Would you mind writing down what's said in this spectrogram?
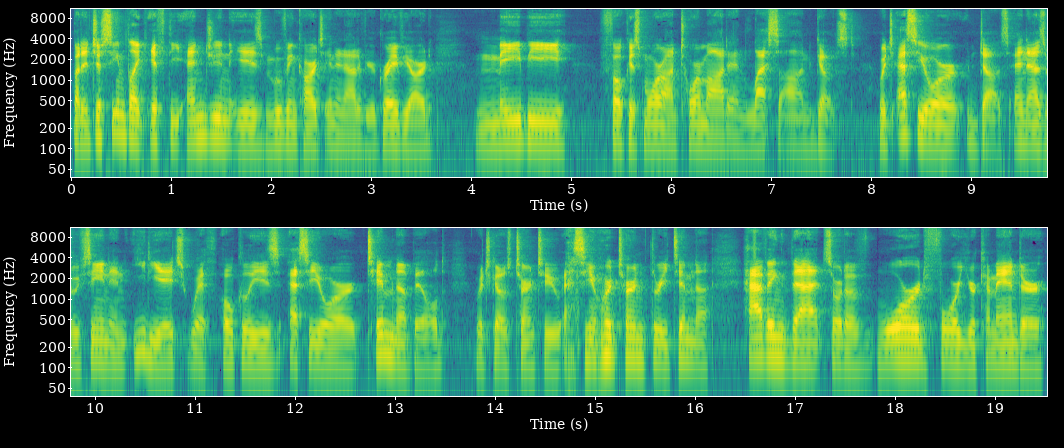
but it just seemed like if the engine is moving cards in and out of your graveyard, maybe focus more on Tormod and less on Ghost, which Esior does. And as we've seen in EDH with Oakley's Esior Tymna build, which goes turn two Esior, turn three Tymna, having that sort of ward for your commander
